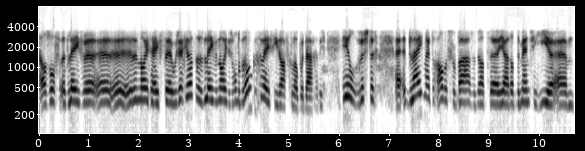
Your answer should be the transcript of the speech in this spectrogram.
alsof het leven uh, nooit heeft, hoe zeg je dat? Het leven nooit is onderbroken geweest hier de afgelopen dagen. Het is heel rustig. het lijkt mij toch altijd verbazen dat, ja, dat de mensen hier um,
